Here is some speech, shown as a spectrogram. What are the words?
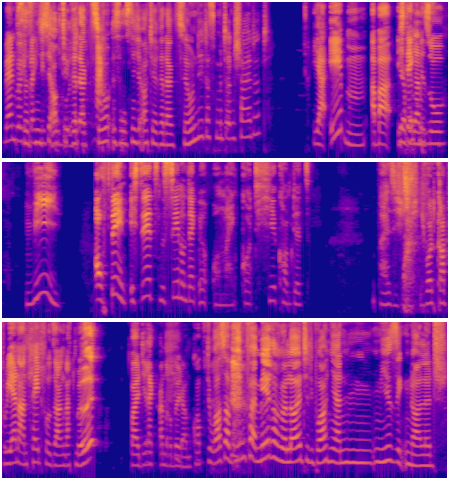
werden wir Ist euch das vielleicht nicht auch die. Redaktion? Ist das nicht auch die Redaktion, die das mitentscheidet? Ja, eben. Aber ich Ja, denke mir so, wie? Auf den. Ich sehe jetzt eine Szene und denke mir, oh mein Gott, hier kommt jetzt, weiß ich nicht. Ich wollte gerade Rihanna Unfaithful sagen, dachte mir, äh, weil direkt andere Bilder im Kopf. Du brauchst auf jeden Fall mehrere Leute, die brauchen ja ein Music Knowledge.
